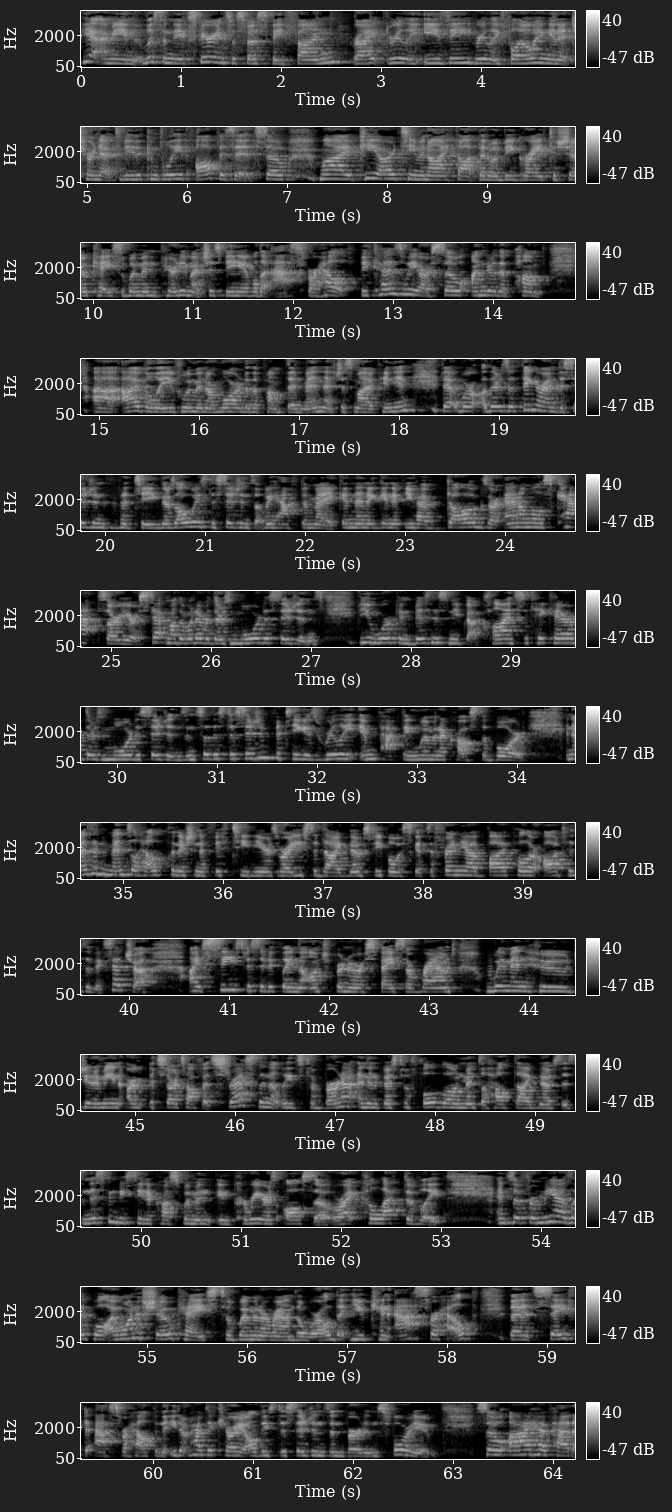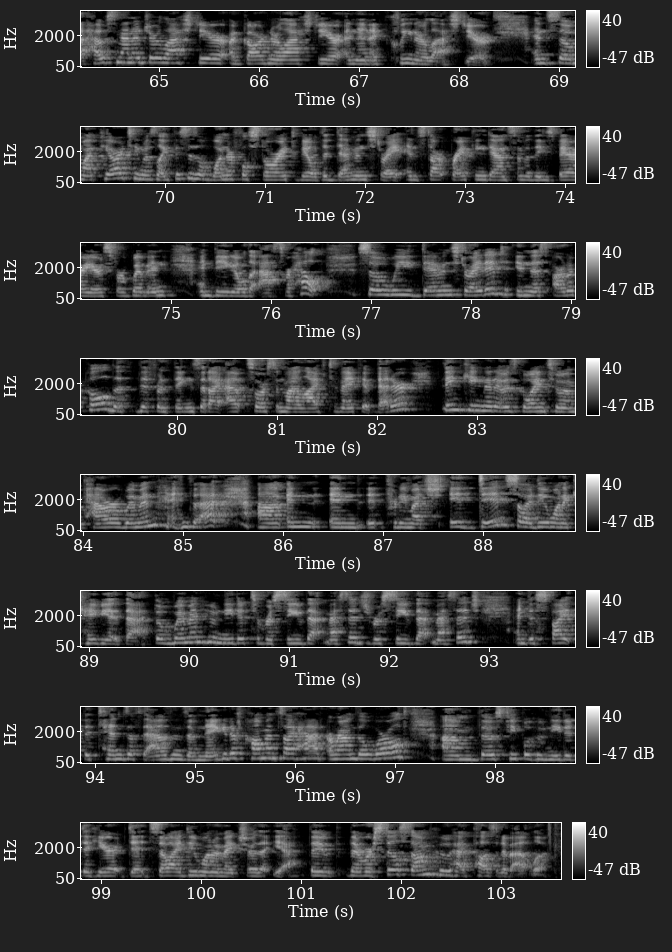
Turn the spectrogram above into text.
Yeah, I mean, listen, the experience was supposed to be fun, right? Really easy, really flowing, and it turned out to be the complete opposite. So my PR team and I thought that it would be great to showcase women pretty much just being able to ask for help because we are so under the pump. Uh, I believe women are more under the pump than men. That's just my opinion. That we're there's a thing around decision fatigue. There's always decisions that we have to make, and then again, if you have dogs or animals, cats, or your stepmother, whatever, there's more decisions. If you work in business and you've got clients to take care of of there's more decisions. And so this decision fatigue is really impacting women across the board. And as a mental health clinician of 15 years where I used to diagnose people with schizophrenia, bipolar, autism, etc., I see specifically in the entrepreneur space around women who, do you know what I mean, are, it starts off at stress, then it leads to burnout, and then it goes to a full blown mental health diagnosis. And this can be seen across women in careers also, right? Collectively. And so for me, I was like, well, I want to showcase to women around the world that you can ask for help, that it's safe to ask for help, and that you don't have to carry all these decisions and burdens for you. So I have had a house manager last year, a gardener last year, and then a cleaner last year. And so my PR team was like, this is a wonderful story to be able to demonstrate and start breaking down some of these barriers for women and being able to ask for help. So we demonstrated in this article the different things that I outsource in my life to make it better, thinking that it was going to empower women and that, um, and and it pretty much it did. So I do want to caveat that the women who needed to receive that message received that message, and despite the tens of thousands of negative comments I had around the world, um, those people who needed to hear it did. So I do want to make sure that yeah, they, there were still some who had positive outlook.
